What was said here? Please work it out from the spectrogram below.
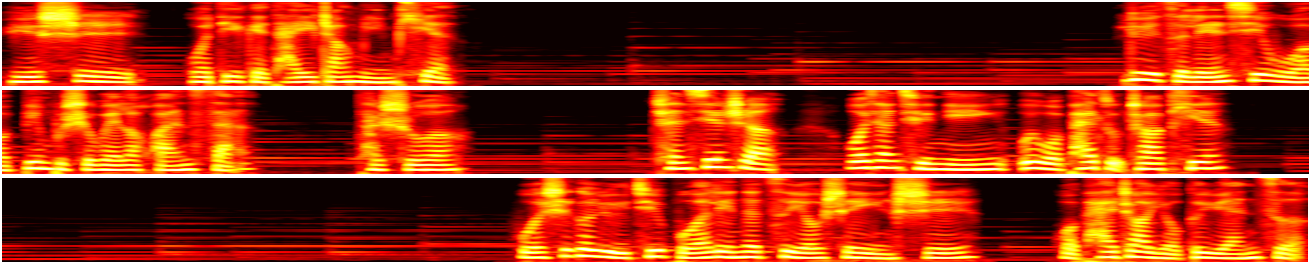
于是我递给他一张名片。绿子联系我并不是为了还伞，他说：“陈先生，我想请您为我拍组照片。我是个旅居柏林的自由摄影师，我拍照有个原则，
